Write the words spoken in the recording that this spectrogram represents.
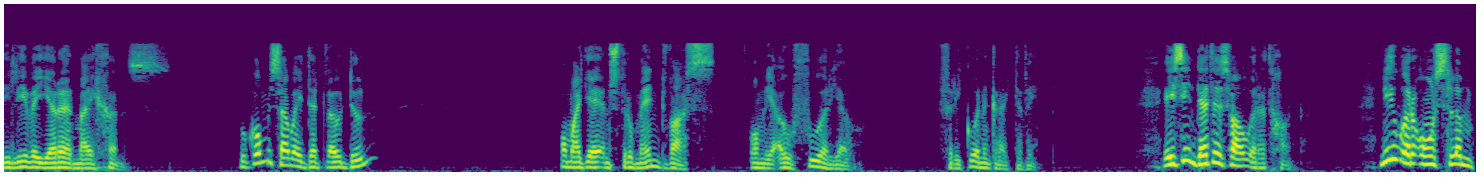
Die liewe Here in my guns. Hoekom sou hy dit wou doen? Omdat jy instrument was om die ou voor jou vir die koninkryk te wen. Jy sien dit is waaroor dit gaan. Nie oor ons slim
